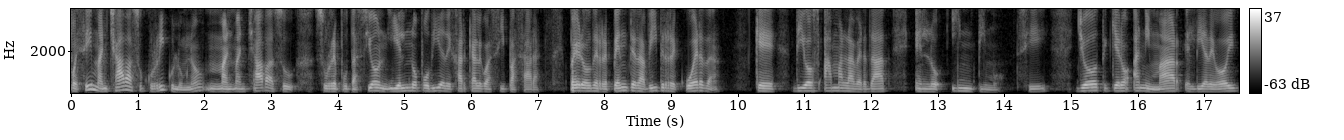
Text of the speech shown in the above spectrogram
pues sí, manchaba su currículum, ¿no? manchaba su, su reputación y él no podía dejar que algo así pasara. Pero de repente David recuerda que Dios ama la verdad en lo íntimo, ¿sí? Yo te quiero animar el día de hoy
